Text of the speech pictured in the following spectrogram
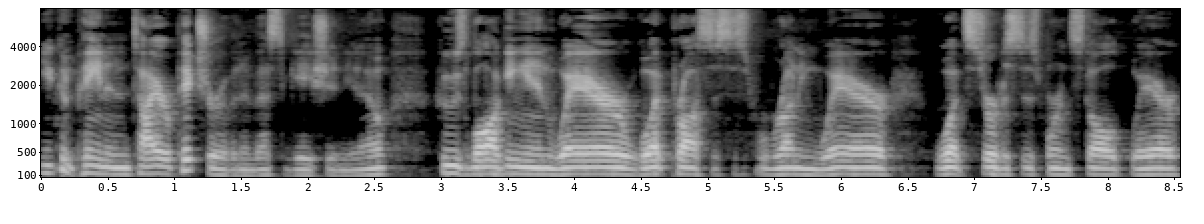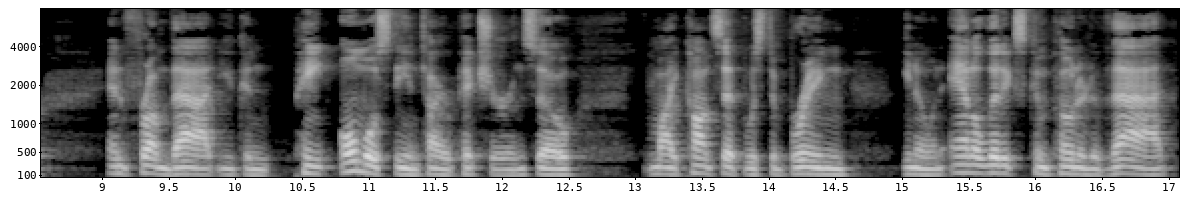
you can paint an entire picture of an investigation, you know, who's logging in where, what processes were running where, what services were installed where. And from that, you can paint almost the entire picture. And so my concept was to bring you know, an analytics component of that.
